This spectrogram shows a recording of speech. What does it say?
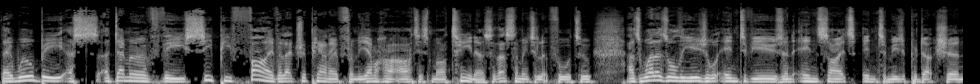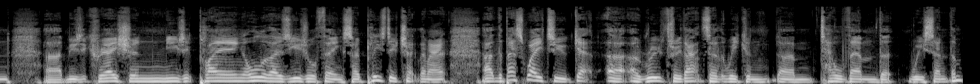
there will be a demo of the CP5 electric piano from the Yamaha artist Martina, so that's something to look forward to, as well as all the usual interviews and insights into music production, uh, music creation, music playing, all of those usual things. So please do check them out. Uh, the best way to get uh, a route through that so that we can um, tell them that we sent them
